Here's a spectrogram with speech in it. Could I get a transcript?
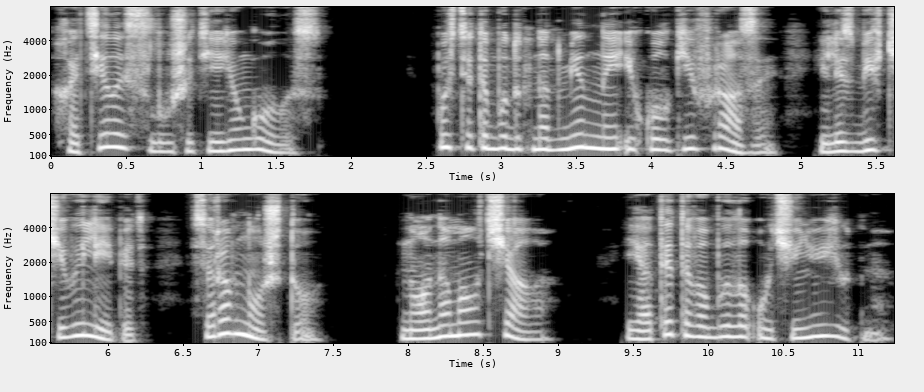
хотелось слушать ее голос. Пусть это будут надменные и колкие фразы или сбивчивый лепет, все равно что. Но она молчала, и от этого было очень уютно.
